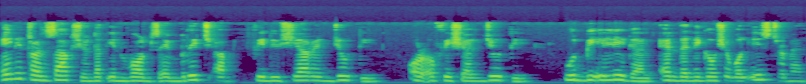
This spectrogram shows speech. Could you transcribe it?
Any transaction that involves a breach of fiduciary duty or official duty would be illegal and the negotiable instrument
